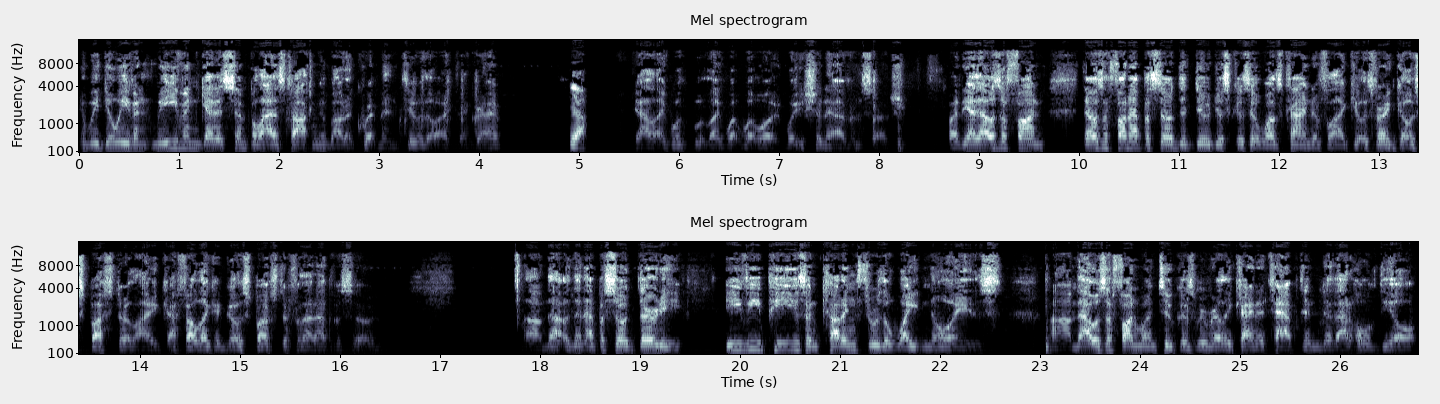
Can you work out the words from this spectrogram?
We do even we even get as simple as talking about equipment too, though. I think, right? Yeah. Yeah, like what like what what what, what you should have and such. But yeah, that was a fun that was a fun episode to do just because it was kind of like it was very Ghostbuster like. I felt like a Ghostbuster for that episode. Um, that then episode thirty, EVPs and cutting through the white noise. Um, that was a fun one too because we really kind of tapped into that whole deal.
